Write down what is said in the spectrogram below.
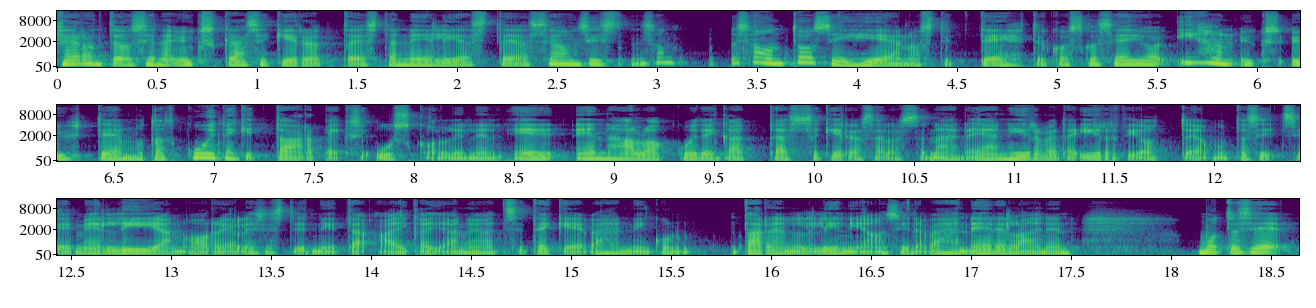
Ferrante on siinä yksi käsikirjoittajista neljästä ja se on, siis, se, on, se on tosi hienosti tehty, koska se ei ole ihan yksi yhteen, mutta kuitenkin tarpeeksi uskollinen. En, en halua kuitenkaan tässä kirjasarjassa nähdä ihan hirveitä irtiottoja, mutta sitten se ei mene liian orjallisesti niitä aikajanoja, että se tekee vähän niin kuin tarinallinja on siinä vähän erilainen. Mutta se,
